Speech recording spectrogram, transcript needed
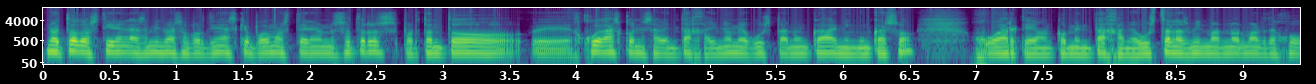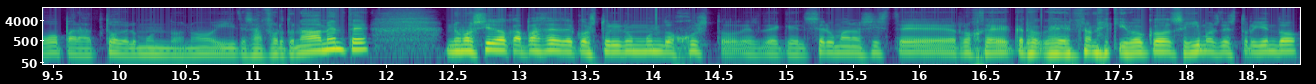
no todos tienen las mismas oportunidades que podemos tener nosotros, por tanto, eh, juegas con esa ventaja y no me gusta nunca, en ningún caso, jugar con ventaja. Me gustan las mismas normas de juego para todo el mundo, ¿no? Y desafortunadamente, no hemos sido capaces de construir un mundo justo. Desde que el ser humano existe, Roge, creo que no me equivoco, seguimos destruyendo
